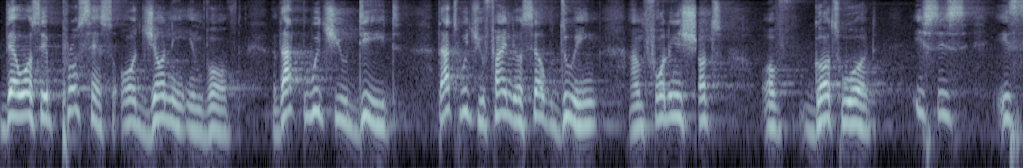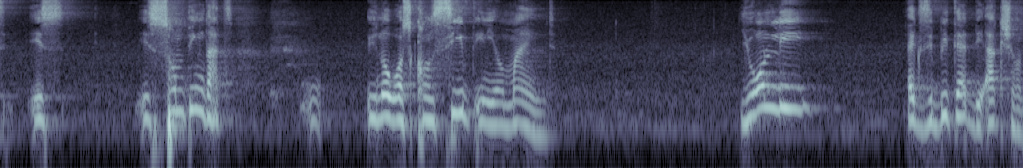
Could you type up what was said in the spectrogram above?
There was a process or journey involved. That which you did, that which you find yourself doing and falling short of God's word is, is, is, is, is something that you know was conceived in your mind. You only exhibited the action.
